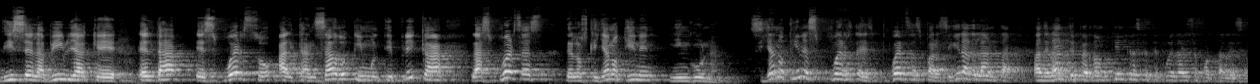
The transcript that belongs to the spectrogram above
dice la Biblia que Él da esfuerzo al cansado y multiplica las fuerzas de los que ya no tienen ninguna. Si ya no tienes fuerzas para seguir adelante, adelante, perdón, ¿quién crees que te puede dar esa fortaleza?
